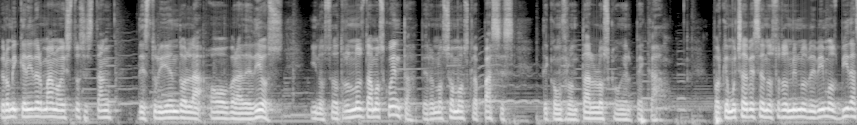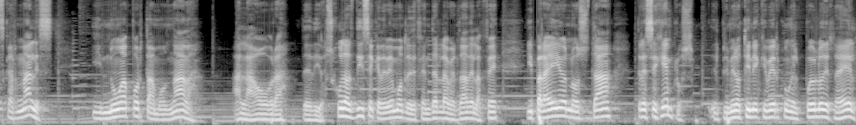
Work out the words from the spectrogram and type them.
Pero mi querido hermano, estos están destruyendo la obra de Dios y nosotros nos damos cuenta, pero no somos capaces de confrontarlos con el pecado. Porque muchas veces nosotros mismos vivimos vidas carnales y no aportamos nada a la obra Dios. Judas dice que debemos de defender la verdad de la fe y para ello nos da tres ejemplos. El primero tiene que ver con el pueblo de Israel,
